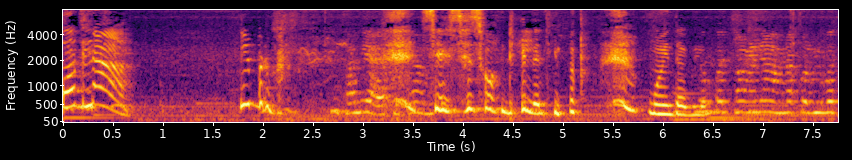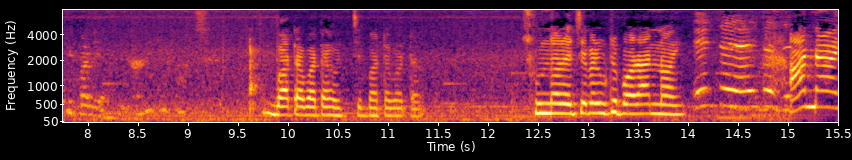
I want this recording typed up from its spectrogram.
ওঠ না। শেষে সব ঢেলে দিল। ময়দাগুলো বাটা বাটা হচ্ছে, বাটা বাটা। সুন্দর হয়েছে, এবার উঠে পড়ার নয়। আর নাই।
